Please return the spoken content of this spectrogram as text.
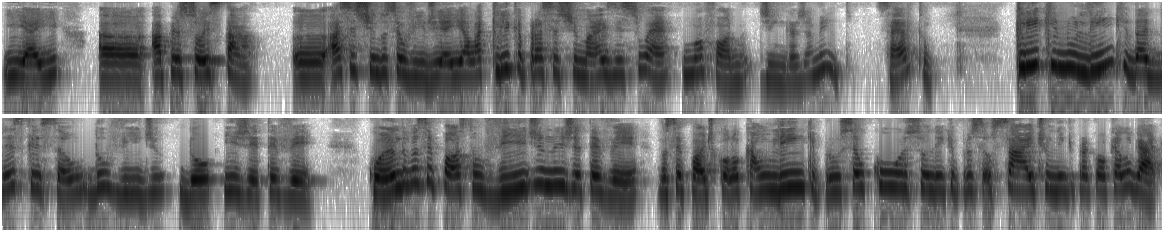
e aí uh, a pessoa está uh, assistindo o seu vídeo e aí ela clica para assistir mais, isso é uma forma de engajamento, certo? Clique no link da descrição do vídeo do IGTV. Quando você posta um vídeo no IGTV, você pode colocar um link para o seu curso, um link para o seu site, um link para qualquer lugar.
